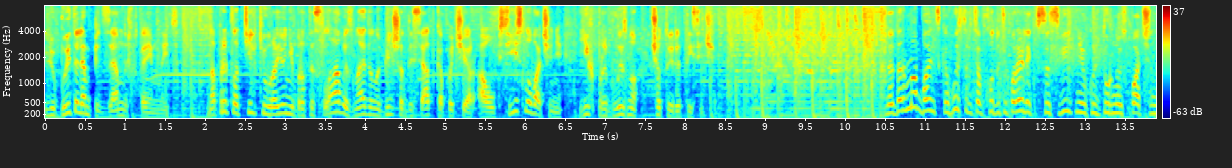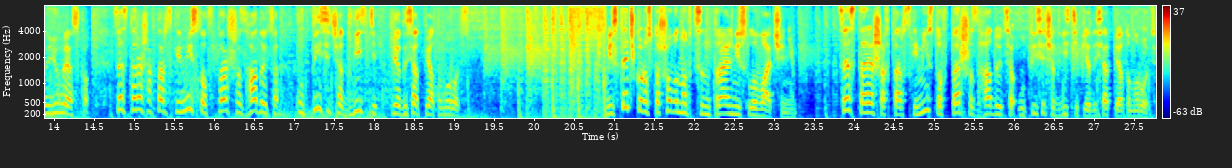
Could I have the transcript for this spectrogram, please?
любителям підземних таємниць. Наприклад, тільки у районі Братислави знайдено більше десятка печер, а у всій Словаччині їх приблизно 4 тисячі. Недарма Банська Бистриця входить у перелік всесвітньої культурної спадщини ЮНЕСКО. Це старе шахтарське місто вперше згадується у 1255 році. Містечко розташовано в центральній Словаччині. Це старе шахтарське місто вперше згадується у 1255 році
